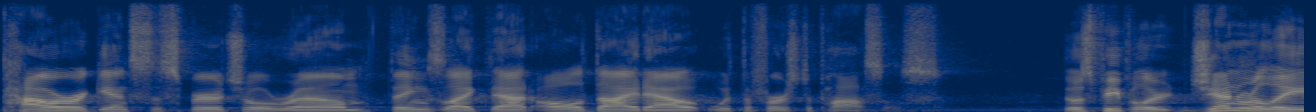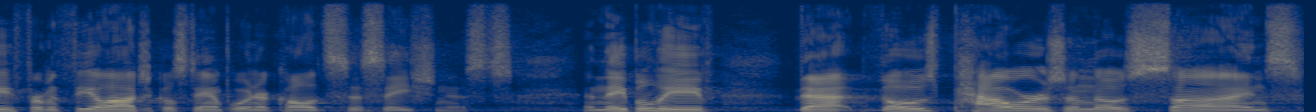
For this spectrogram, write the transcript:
power against the spiritual realm, things like that, all died out with the first apostles. Those people are generally, from a theological standpoint, are called cessationists. And they believe that those powers and those signs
